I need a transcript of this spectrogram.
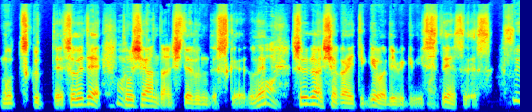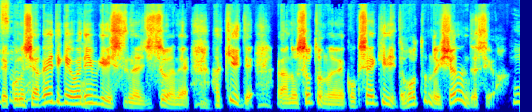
も作って、それで投資判断してるんですけれどね、はい。それが社会的割引率ってやつです。でで、この社会的割引率っていうのは実はね、はっきり言って、あの、外のね、国際金利とほとんど一緒なんですよ。は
